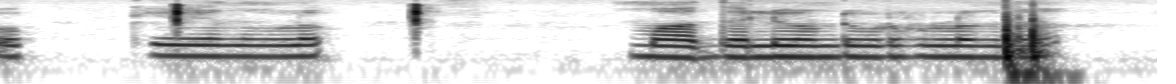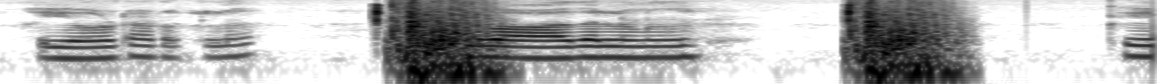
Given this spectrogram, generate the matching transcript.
ഓക്കെ നമ്മൾ മതിൽ കൊണ്ട് ഇവിടെ ഫുൾ അങ്ങനെ അയ്യോടെ അടക്കണം വാതലാണ്. ഓക്കെ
